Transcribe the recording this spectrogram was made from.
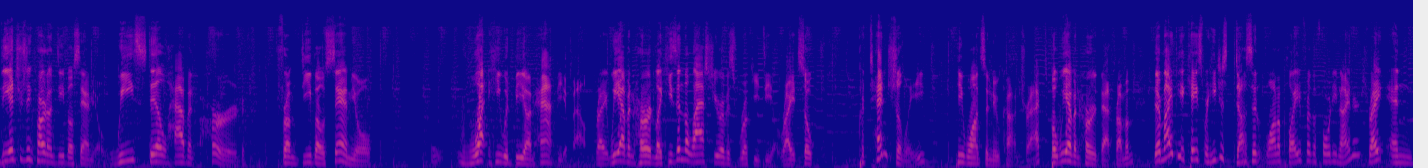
the interesting part on Deebo Samuel. We still haven't heard from Deebo Samuel what he would be unhappy about, right? We haven't heard like he's in the last year of his rookie deal, right? So potentially he wants a new contract, but we haven't heard that from him. There might be a case where he just doesn't want to play for the 49ers, right? And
